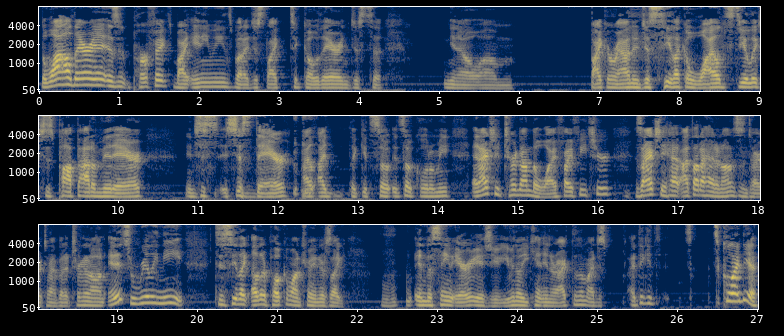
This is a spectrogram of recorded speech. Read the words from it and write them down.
the wild area isn't perfect by any means, but I just like to go there and just to, you know, um, bike around and just see like a wild Steelix just pop out of midair. It's just it's just there. I, I like it's so it's so cool to me. And I actually turned on the Wi-Fi feature because I actually had I thought I had it on this entire time, but I turned it on, and it's really neat to see like other Pokemon trainers like in the same area as you, even though you can't interact with them. I just I think it's it's, it's a cool idea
